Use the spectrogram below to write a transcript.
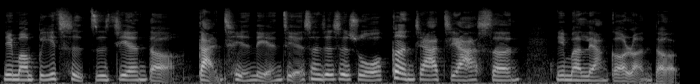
你们彼此之间的。感情连接，甚至是说更加加深你们两个人的，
